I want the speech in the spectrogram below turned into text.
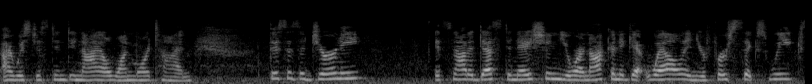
I was just in denial one more time. This is a journey. It's not a destination. You are not going to get well in your first six weeks.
